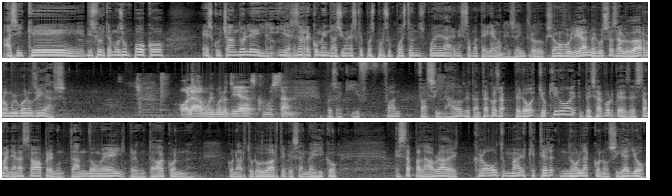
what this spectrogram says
así que disfrutemos un poco escuchándole y, esas recomendaciones que pues por supuesto nos puede dar en esta materia. Con esa introducción, Julián, me gusta saludarlo, muy buenos días. Hola, muy buenos días, ¿cómo están? Pues aquí fascinados de tanta cosa, pero yo quiero empezar porque desde esta mañana estaba preguntándome y preguntaba con con Arturo Duarte, que está en México. Esta palabra de crowd marketer no la conocía yo.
